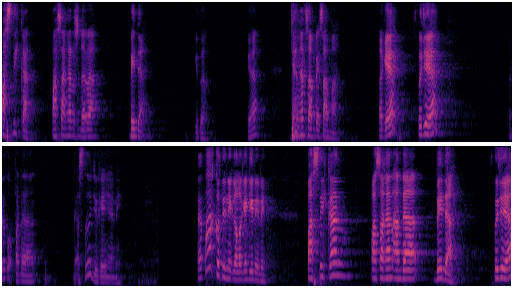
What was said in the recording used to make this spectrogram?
pastikan pasangan saudara beda. Gitu. Ya. Jangan sampai sama. Oke ya? Setuju ya? Aduh kok pada nggak setuju kayaknya nih. Saya takut ini kalau kayak gini nih. Pastikan pasangan Anda beda. Setuju ya?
